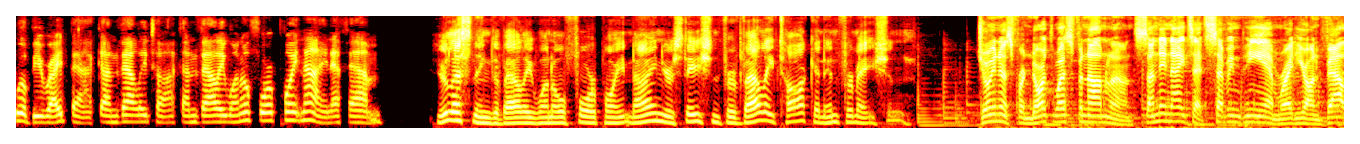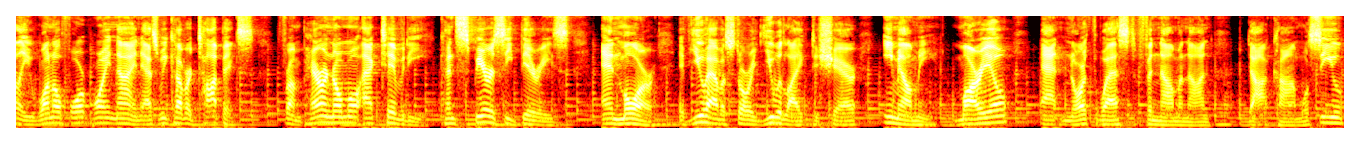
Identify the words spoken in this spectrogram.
We'll be right back on Valley Talk on Valley 104.9 FM. You're listening to Valley 104.9, your station for Valley Talk and information. Join us for Northwest Phenomenon Sunday nights at 7 p.m. right here on Valley 104.9 as we cover topics from paranormal activity, conspiracy theories, and more. If you have a story you would like to share, email me, Mario at northwestphenomenon.com. We'll see you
